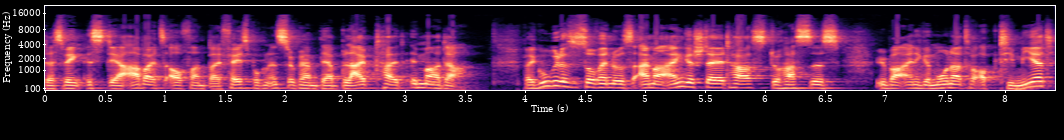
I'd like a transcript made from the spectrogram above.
Deswegen ist der Arbeitsaufwand bei Facebook und Instagram, der bleibt halt immer da. Bei Google ist es so, wenn du es einmal eingestellt hast, du hast es über einige Monate optimiert,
